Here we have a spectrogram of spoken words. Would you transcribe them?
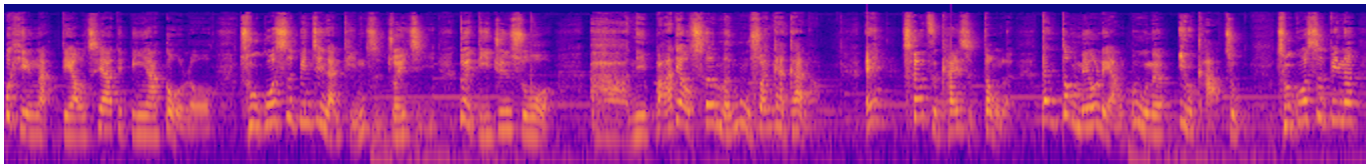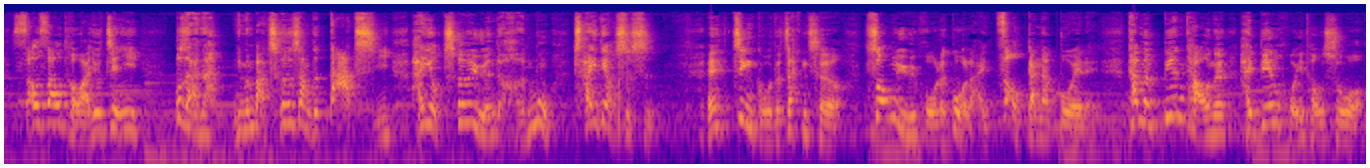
不行啊，吊车的兵啊够了，楚国士兵竟然停止追击，对敌军说：“啊，你拔掉车门木栓看看啊！”哎，车子开始动了，但动没有两步呢，又卡住。楚国士兵呢，搔搔头啊，又建议：“不然啊，你们把车上的大旗还有车辕的横木拆掉试试。”哎，晋国的战车哦，终于活了过来，照干那杯嘞！他们边逃呢，还边回头说：“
